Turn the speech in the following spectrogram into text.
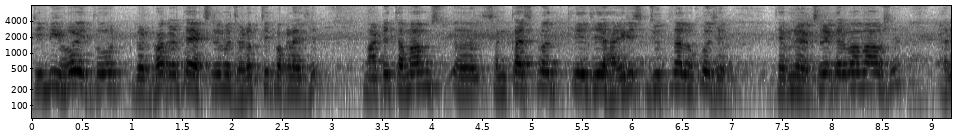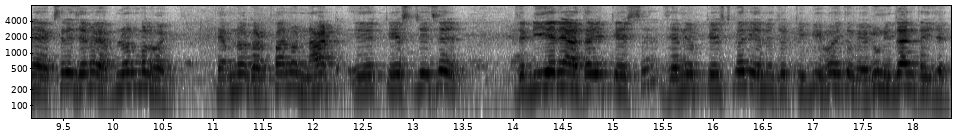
ટીબી હોય તો ગળફા કરતાં એક્સરેમાં ઝડપથી પકડાય છે. માટે તમામ શંકાસ્પદ કે જે હાઈરિસ્ક જૂથના લોકો છે, તેમનો એક્સરે કરવામાં આવશે. અને એક્સરે જેનો એબનોર્મલ હોય, તેમનો ગળફાનો નાટ એ ટેસ્ટ જે છે, જે ડીએનએ આધારિત ટેસ્ટ છે, જેનો ટેસ્ટ કરી અને જો ટીબી હોય તો વહેલું નિદાન થઈ જાય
